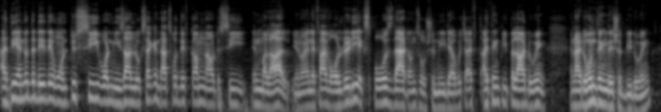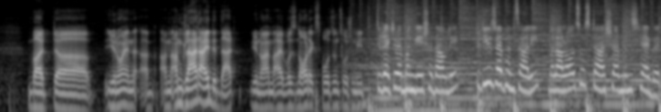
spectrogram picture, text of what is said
at the end of the day, they want to see what Meezaan looks like, and that's what they've come now to see in Malaal, you know. And if I've already exposed that on social media, which I've, i think people are doing, and I don't think they should be doing, but uh, you know, and um, I'm, I'm glad I did that you know, I'm, i was not exposed on social media. Directed by Mangesh Hadawale, produced by Bhansali, Malaal also stars Sharmin Segal.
